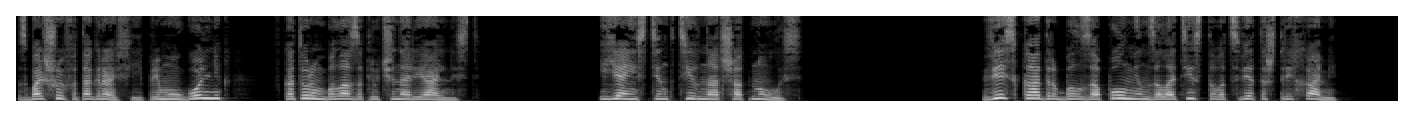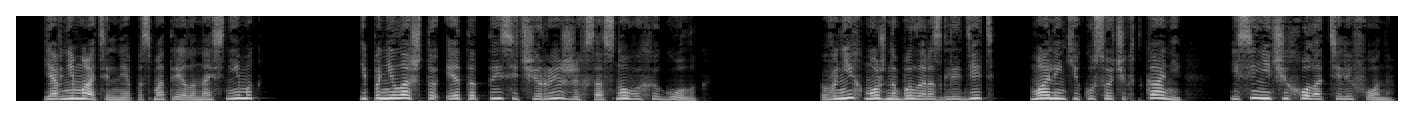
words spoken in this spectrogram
с большой фотографией, прямоугольник, в котором была заключена реальность. И я инстинктивно отшатнулась. Весь кадр был заполнен золотистого цвета штрихами. Я внимательнее посмотрела на снимок и поняла, что это тысячи рыжих сосновых иголок. В них можно было разглядеть маленький кусочек ткани и синий чехол от телефона.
